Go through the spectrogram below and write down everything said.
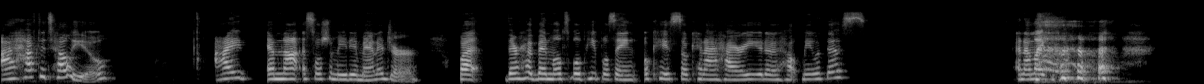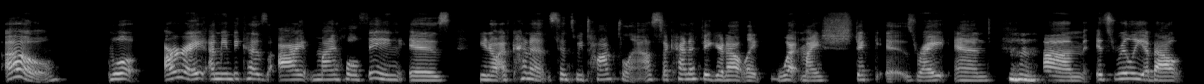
I have to tell you, I am not a social media manager, but there have been multiple people saying, okay, so can I hire you to help me with this? And I'm like, oh, well, all right. I mean, because I, my whole thing is, you know, I've kind of, since we talked last, I kind of figured out like what my shtick is, right? And mm-hmm. um, it's really about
